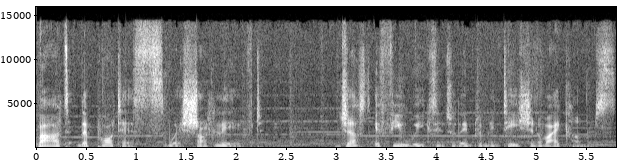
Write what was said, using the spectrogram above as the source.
But the protests were short-lived. Just a few weeks into the implementation of ICUMS,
